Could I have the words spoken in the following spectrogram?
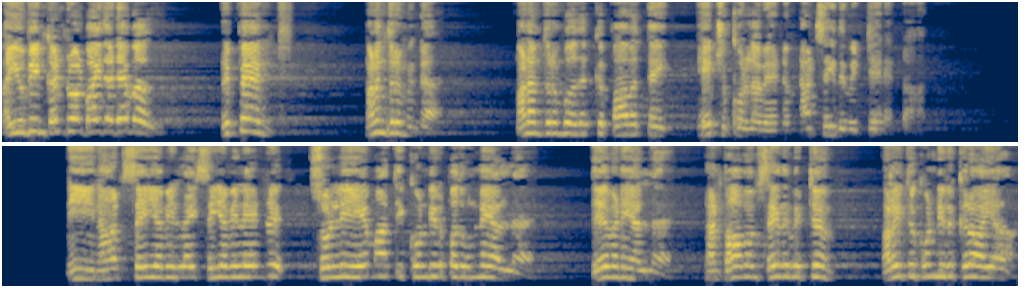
Are you being controlled by the devil? Repent. மனம் திரும்புங்க மனம் திரும்புவதற்கு பாவத்தை ஏற்றுக்கொள்ள வேண்டும் நான் செய்து விட்டேன் என்றார் நீ நான் செய்யவில்லை செய்யவில்லை என்று சொல்லி ஏமாத்திக் கொண்டிருப்பது உண்மை அல்ல தேவனே அல்ல நான் பாவம் செய்து விட்டேன் மறைத்துக் கொண்டிருக்கிறாயா?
